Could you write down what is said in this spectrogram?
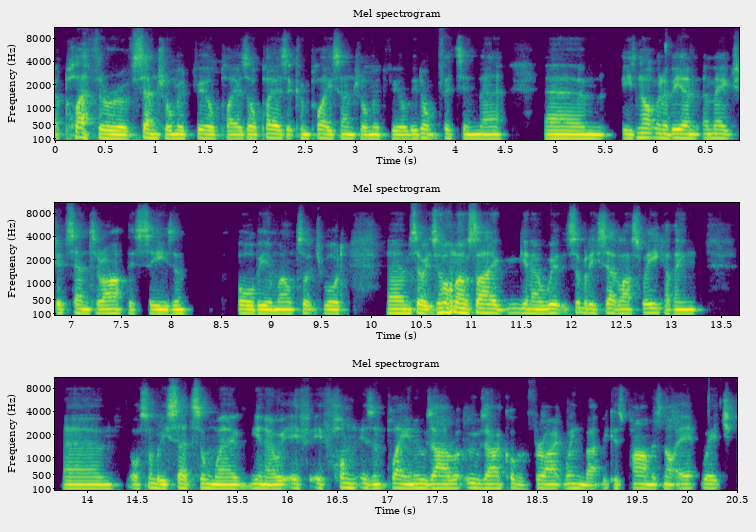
a plethora of central midfield players or players that can play central midfield. He don't fit in there. Um, he's not going to be a, a makeshift centre half this season, all being well, touch wood. Um, so it's almost like you know somebody said last week, I think, um, or somebody said somewhere, you know, if if Hunt isn't playing, who's our who's our cover for right wing back because Palmer's not it, which.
